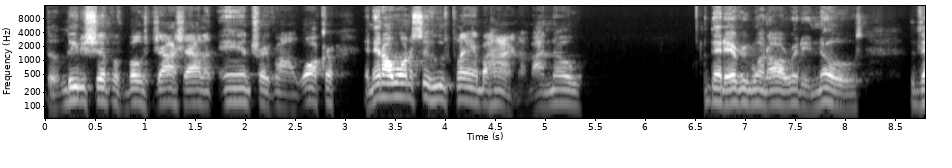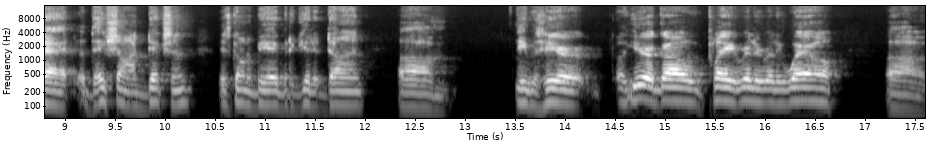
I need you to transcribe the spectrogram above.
the leadership of both Josh Allen and Travon Walker, and then I want to see who's playing behind them. I know that everyone already knows that De'Shaan Dixon is going to be able to get it done. Um, he was here a year ago, played really, really well. Uh,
